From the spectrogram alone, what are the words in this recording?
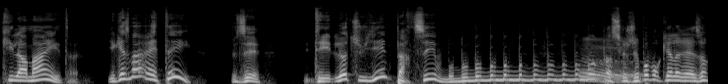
km. Il est quasiment arrêté. Je veux dire, là, tu viens de partir parce que je ne sais pas pour quelle raison.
